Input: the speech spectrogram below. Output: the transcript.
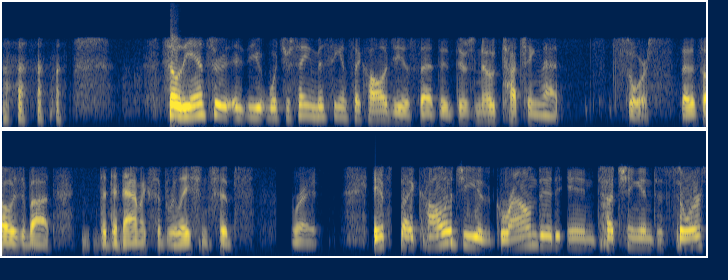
so the answer, what you're saying, missing in psychology is that there's no touching that source. That it's always about the dynamics of relationships. Right. If psychology is grounded in touching into source,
